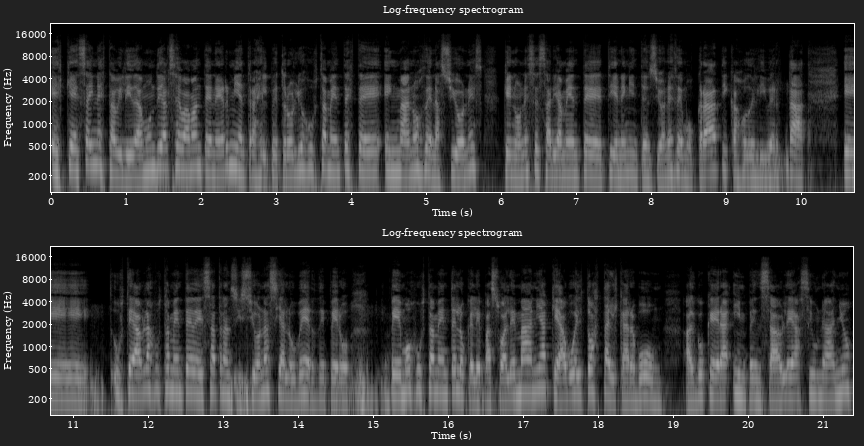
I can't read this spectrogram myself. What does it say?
Es que esa inestabilidad mundial se va a mantener mientras el petróleo justamente esté en manos de naciones que no necesariamente tienen intenciones democráticas o de libertad. Eh, usted habla justamente de esa transición hacia lo verde, pero vemos justamente lo que le pasó a Alemania, que ha vuelto hasta el carbón, algo que era impensable hace un año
